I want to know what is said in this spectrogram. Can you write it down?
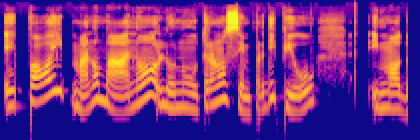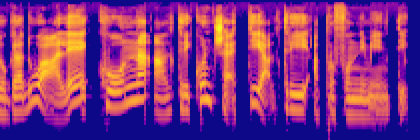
e poi mano a mano lo nutrono sempre di più in modo graduale con altri concetti, altri approfondimenti.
